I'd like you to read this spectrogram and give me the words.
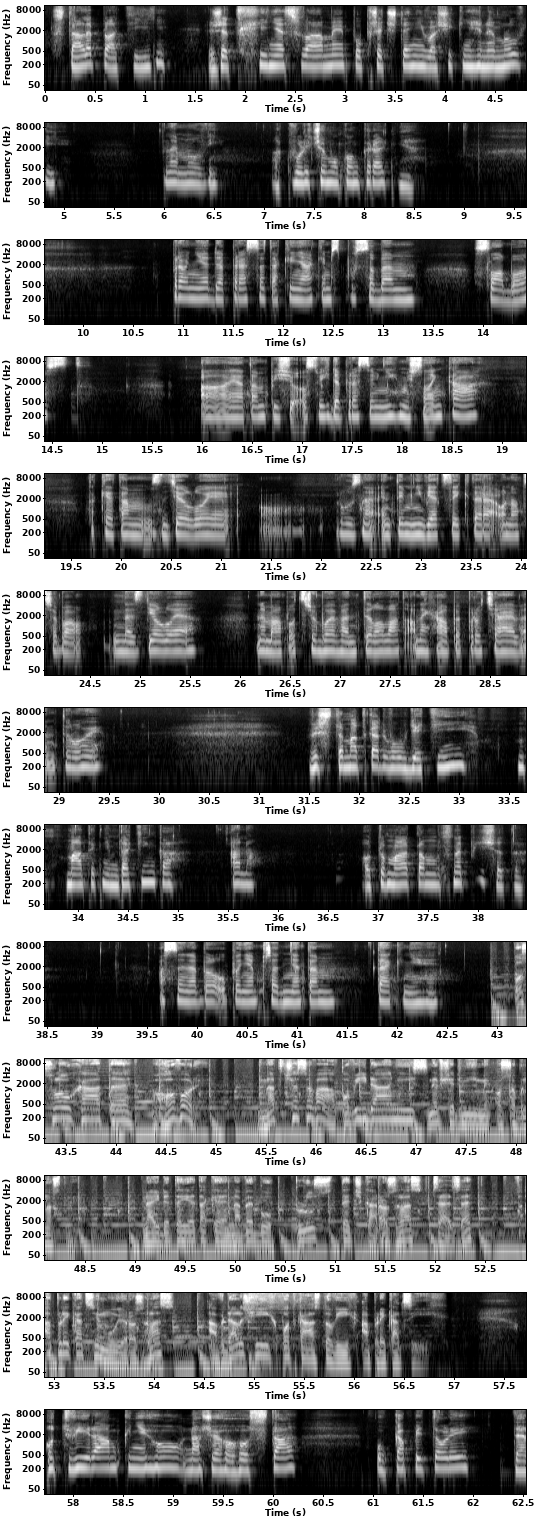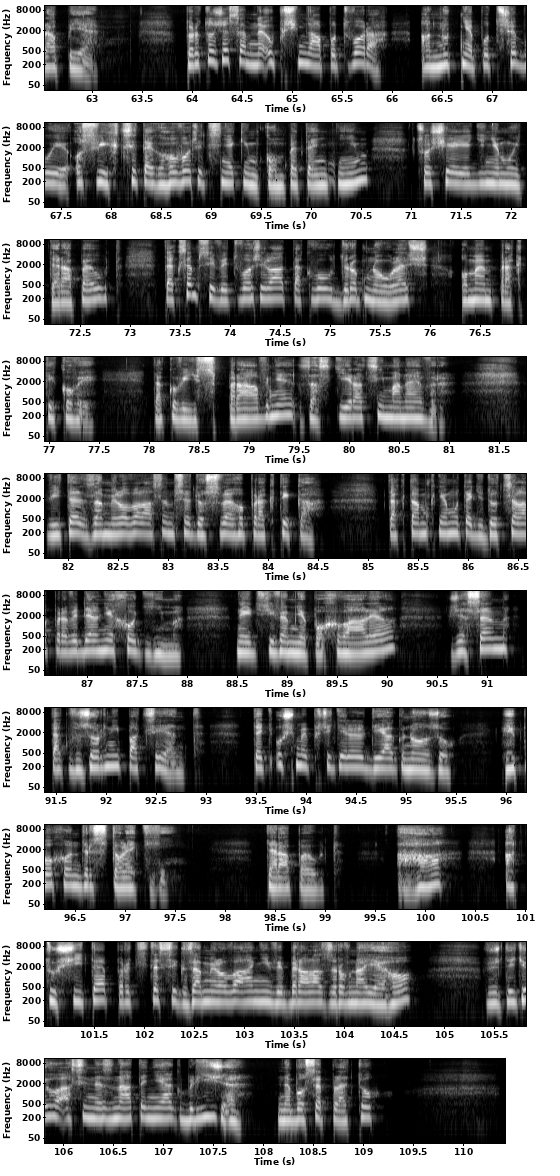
Stále platí, že tchyně s vámi po přečtení vaší knihy nemluví? nemluví. A kvůli čemu konkrétně? Pro ně deprese taky nějakým způsobem slabost. A já tam píšu o svých depresivních myšlenkách, také tam sděluji o různé intimní věci, které ona třeba nezděluje, nemá potřebuje ventilovat a nechápe, proč já je ventiluji. Vy jste matka dvou dětí, máte k ním tatínka? Ano. O tom ale tam moc nepíšete. Asi nebyl úplně předmětem té knihy. Posloucháte Hovory. Nadčasová povídání s nevšedními osobnostmi. Najdete je také na webu plus.rozhlas.cz, v aplikaci Můj rozhlas a v dalších podcastových aplikacích. Otvírám knihu našeho hosta u kapitoly Terapie. Protože jsem neupřímná potvora – a nutně potřebuji o svých citech hovořit s někým kompetentním, což je jedině můj terapeut, tak jsem si vytvořila takovou drobnou lež o mém praktikovi. Takový správně zastírací manévr. Víte, zamilovala jsem se do svého praktika. Tak tam k němu teď docela pravidelně chodím. Nejdříve mě pochválil, že jsem tak vzorný pacient. Teď už mi přidělil diagnózu – hypochondr století. Terapeut. Aha, a tušíte, proč jste si k zamilování vybrala zrovna jeho? Vždyť ho asi neznáte nějak blíže, nebo se pletu?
